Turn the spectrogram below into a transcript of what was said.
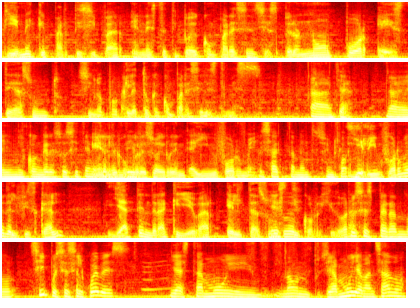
tiene que participar en este tipo de comparecencias, pero no por este asunto, sino porque le toca comparecer este mes. Ah, ya. En el Congreso sí tiene que rendir. En el Congreso hay, informe. Exactamente, su informe. Y el informe del fiscal ya tendrá que llevar el asunto este, del corregidor. Pues esperando. Sí, pues es el jueves. Ya está muy, no, pues ya muy avanzado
